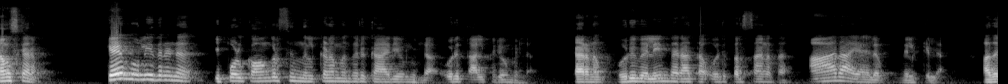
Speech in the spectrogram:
നമസ്കാരം. കെ. മുരളീധരന് ഇപ്പോൾ കോൺഗ്രസിൽ നിൽക്കണമെന്നൊരു കാര്യവുമില്ല ഒരു താല്പര്യവുമില്ല. കാരണം ഒരു വിലയും തരാത്ത ഒരു പ്രസ്ഥാനത്ത് ആരായാലും നിൽക്കില്ല. അത്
